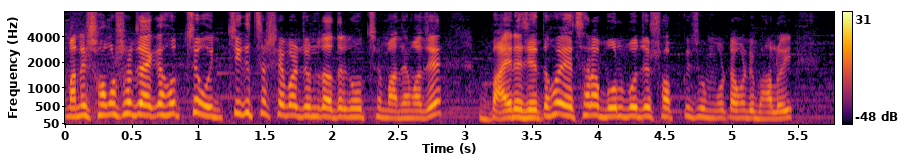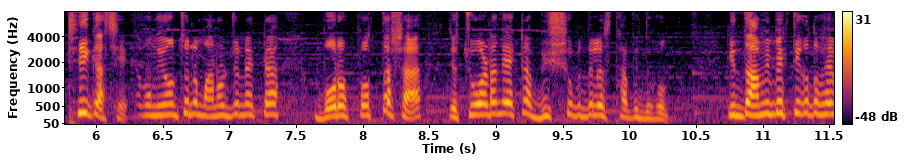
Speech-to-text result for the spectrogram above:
মানে সমস্যার জায়গা হচ্ছে ওই চিকিৎসা সেবার জন্য তাদেরকে হচ্ছে মাঝে মাঝে বাইরে যেতে হয়। এছাড়া বলব যে সব কিছু মোটামুটি ভালোই। ঠিক আছে। এবং এই অঞ্চলের মানুষজন একটা বড় প্রত্যাশা যে চুয়াডাঙ্গে একটা বিশ্ববিদ্যালয় স্থাপিত হোক। কিন্তু আমি ব্যক্তিগতভাবে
